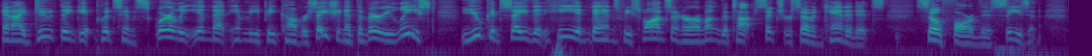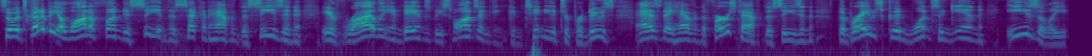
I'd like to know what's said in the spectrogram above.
and I do think it puts him squarely in that MVP conversation. At the very least, you could say that he and Dansby Swanson are among the top six or seven candidates so far this season. So it's going to be a lot of fun to see in the second half of the season if Riley and Dansby Swanson can continue to produce as they have in the first half of the season. The Braves could once again easily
